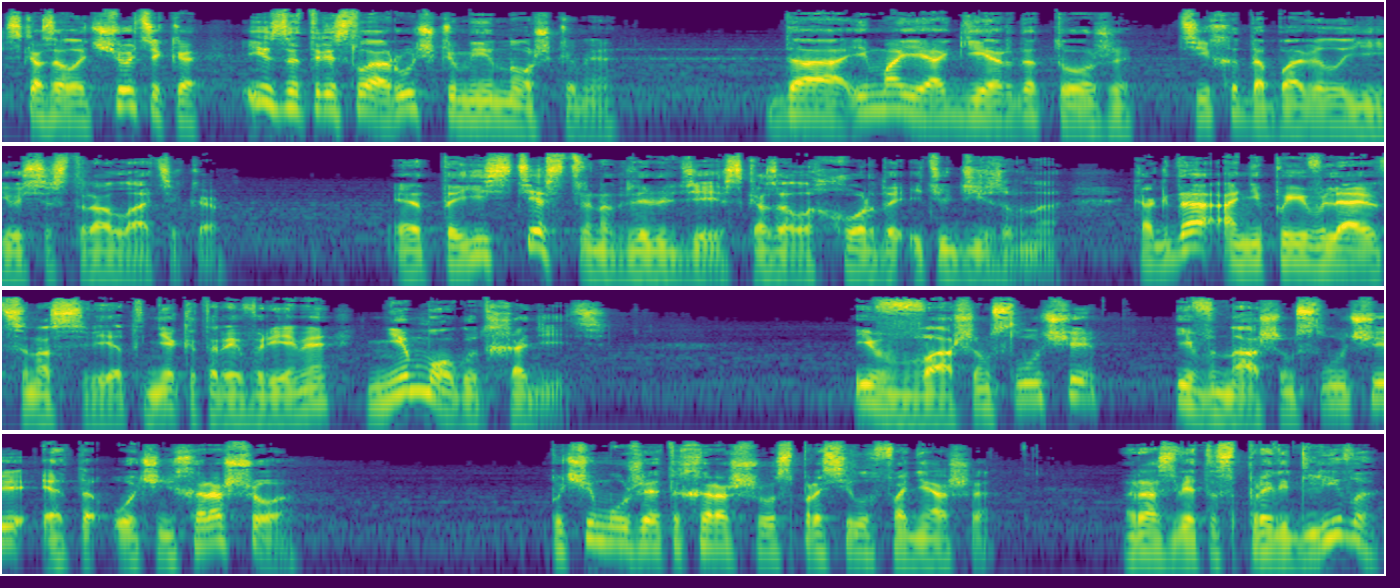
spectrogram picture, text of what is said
сказала Чотика и затрясла ручками и ножками. «Да, и моя Герда тоже», – тихо добавила ее сестра Латика. «Это естественно для людей», — сказала Хорда Этюдизовна. «Когда они появляются на свет, некоторое время не могут ходить. И в вашем случае, и в нашем случае это очень хорошо». «Почему же это хорошо?» — спросила Фаняша. «Разве это справедливо?»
